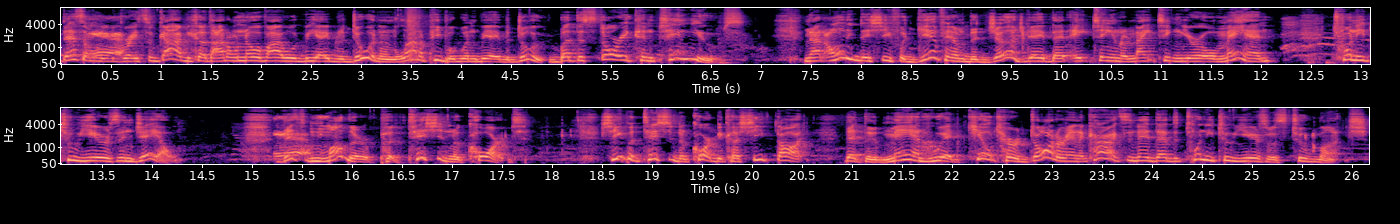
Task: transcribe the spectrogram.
That's only Yeah. the grace of God because I don't know if I would be able to do it, and a lot of people wouldn't be able to do it. But the story continues. Not only did she forgive him, the judge gave that 18 or 19 year old man 22 years in jail. This mother petitioned the court. She petitioned the court because she thought that the man who had killed her daughter in a car accident that the 22 years was too much.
